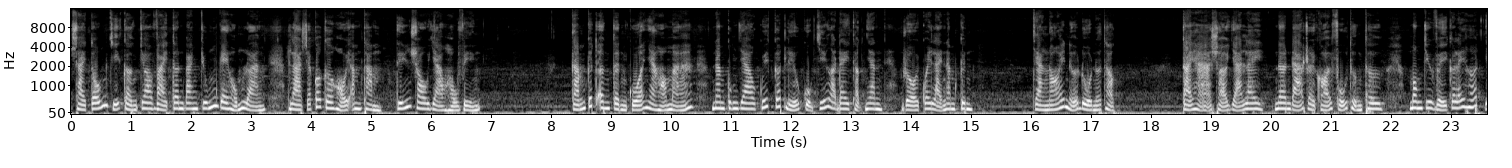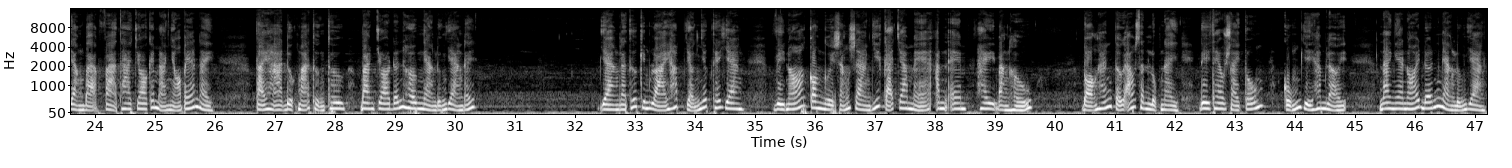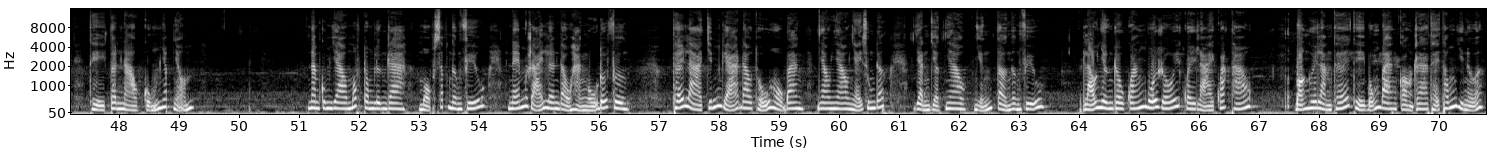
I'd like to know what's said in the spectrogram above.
Sài tốn chỉ cần cho vài tên ban chúng gây hỗn loạn là sẽ có cơ hội âm thầm tiến sâu vào hậu viện. Cảm kích ân tình của nhà họ Mã, Nam Cung Giao quyết kết liễu cuộc chiến ở đây thật nhanh rồi quay lại Nam Kinh. Chàng nói nửa đùa nửa thật. Tại hạ sợ giả lây nên đã rời khỏi phủ thượng thư, mong chư vị có lấy hết vàng bạc và tha cho cái mạng nhỏ bé này. Tại hạ được mã thượng thư ban cho đến hơn ngàn lượng vàng đấy. Vàng là thứ kim loại hấp dẫn nhất thế gian, vì nó con người sẵn sàng giết cả cha mẹ, anh em hay bằng hữu. Bọn hán tử áo xanh lục này đi theo xài tốn cũng vì ham lợi, nay nghe nói đến ngàn lượng vàng thì tên nào cũng nhấp nhổm. Nam Cung Giao móc trong lưng ra một sắp ngân phiếu, ném rải lên đầu hàng ngũ đối phương. Thế là chính gã đao thủ Hồ Bang nhau nhau nhảy xuống đất, giành giật nhau những tờ ngân phiếu. Lão nhân râu quắn bối rối quay lại quát tháo. Bọn ngươi làm thế thì bổn bang còn ra thể thống gì nữa.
